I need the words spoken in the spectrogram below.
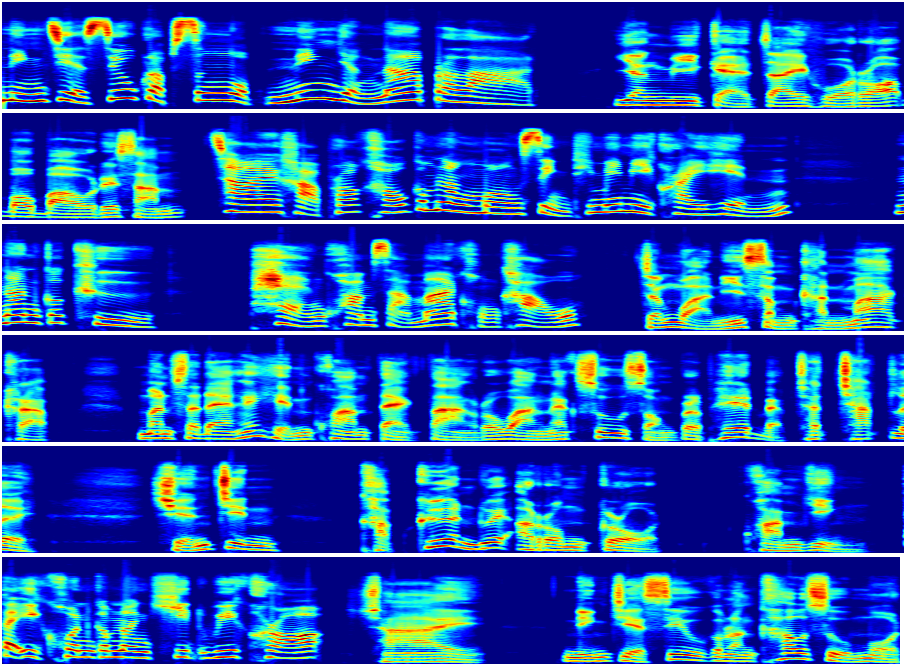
หนิงเจียซิ่วกลับสงบนิ่งอย่างน่าประหลาด ยังมีแก่ใจหัวเราะเบาๆด้วยซ้ใช่ค่ะ เพราะเขากำลังมองสิ่งที่ไม่มีใครเห็น นั่นก็คือ แผงความสามารถของเขาำจังหวะนี้สำคัญมากครับ มันแสดงให้เห็นความแตกต่างระหว่างนักสู้สองประเภทแบบชัดๆเลย เฉียนจิน ขับเคลื่อนด้วยอารมณ์โกรธ ความหยิ่ง แต่อีกคนกำลังคิดวิเคราะห์ ใช่หนิงเจียซิ่วกำลังเข้าสู่โหมด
